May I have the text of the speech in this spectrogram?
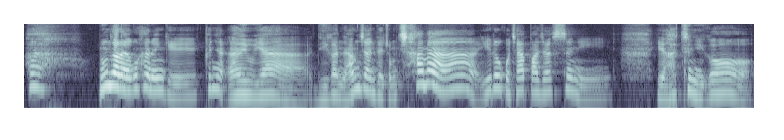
아 누나라고 하는 게 그냥 아유 야 네가 남자인데 좀 참아 이러고 자빠졌으니 여하튼 이거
